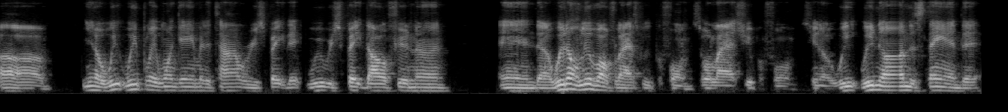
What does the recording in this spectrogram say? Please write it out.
uh, you know, we, we play one game at a time. We respect that. We respect all, fear none. And uh, we don't live off last week performance or last year performance. You know, we we understand that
